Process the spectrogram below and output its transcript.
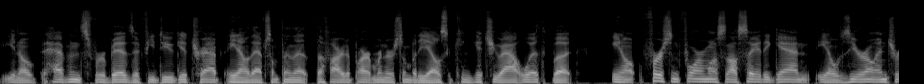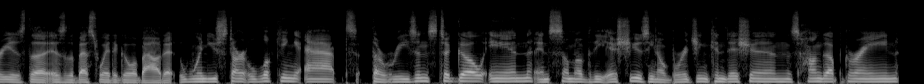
you know heavens forbids if you do get trapped you know they have something that the fire department or somebody else can get you out with. But you know first and foremost and i'll say it again you know zero entry is the is the best way to go about it. When you start looking at the reasons to go in and some of the issues you know bridging conditions hung up grain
